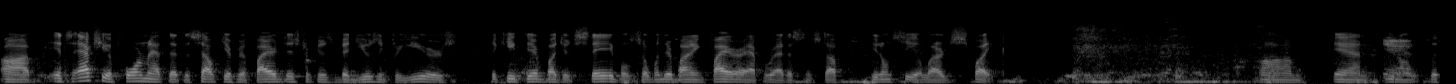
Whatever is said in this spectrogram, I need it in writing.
Uh, it's actually a format that the South Deerfield Fire District has been using for years to keep their budget stable. So when they're buying fire apparatus and stuff, you don't see a large spike. Um, and, you know, the,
